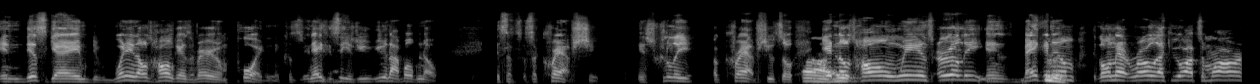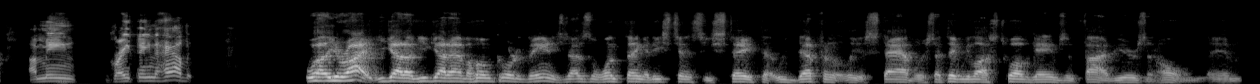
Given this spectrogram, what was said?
in this game, winning those home games are very important because in ACC, as you, you and I both know, it's a, it's a crapshoot. It's really a crapshoot. So Uh, getting those home wins early and banking them to go on that road like you are tomorrow, I mean, great thing to have. Well, you're right. You gotta you gotta have a home court advantage. That's the one thing at East Tennessee State that we definitely established. I think we lost 12 games in five years at home, and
